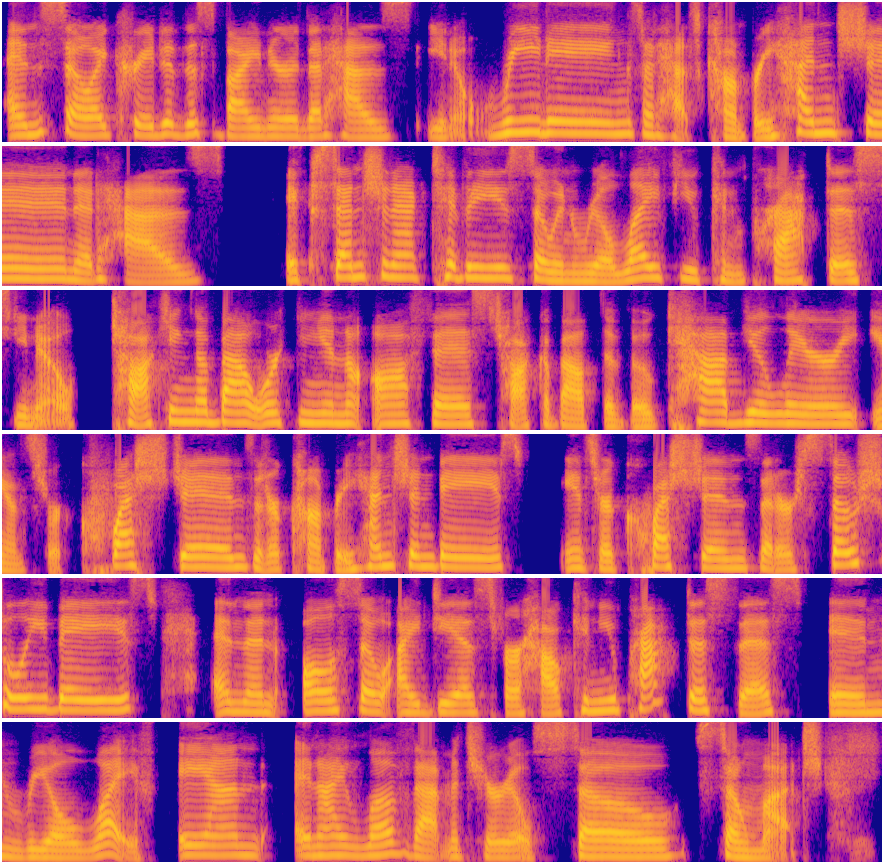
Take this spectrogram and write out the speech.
And so I created this binder that has, you know, readings, it has comprehension, it has extension activities. So in real life, you can practice, you know, talking about working in an office, talk about the vocabulary, answer questions that are comprehension based, answer questions that are socially based, and then also ideas for how can you practice this in real life. And and I love that material so so much.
